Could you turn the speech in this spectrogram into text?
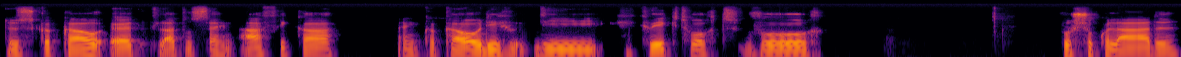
Dus cacao uit, laten we zeggen, Afrika en cacao die, die gekweekt wordt voor, voor chocolade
